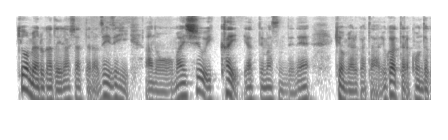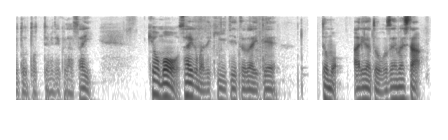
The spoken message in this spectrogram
興味ある方いらっしゃったら是非是非あの毎週1回やってますんでね興味ある方よかったらコンタクトを取ってみてください。今日も最後まで聞いていただいてどうもありがとうございました。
